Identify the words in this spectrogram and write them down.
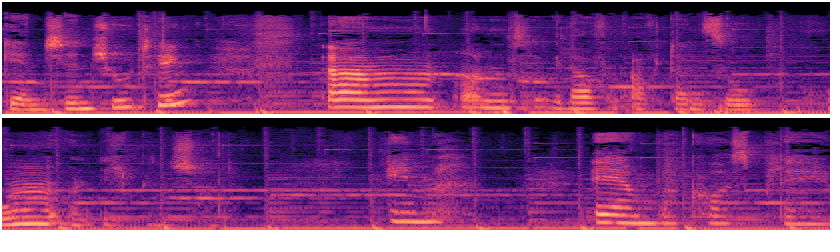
Genshin-Shooting. Ähm, und wir laufen auch dann so rum und ich bin schon im Amber-Cosplay.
